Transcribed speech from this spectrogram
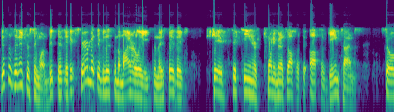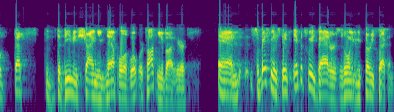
this is an interesting one. They've experimented with this in the minor leagues, and they say they've shaved 15 or 20 minutes off of off of game times. So that's the, the beaming, shining example of what we're talking about here. And so basically, there's going to in between batters. There's only going to be 30 seconds.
